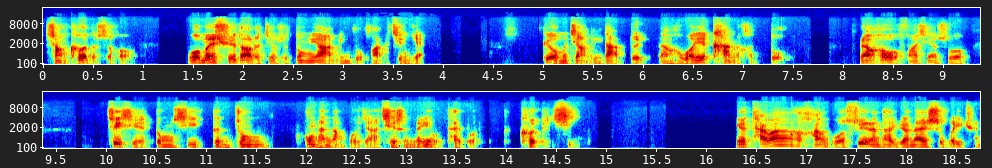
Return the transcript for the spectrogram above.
上课的时候，我们学到的就是东亚民主化的经验，给我们讲了一大堆，然后我也看了很多，然后我发现说这些东西跟中共产党国家其实没有太多的可比性。因为台湾和韩国虽然它原来是维权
